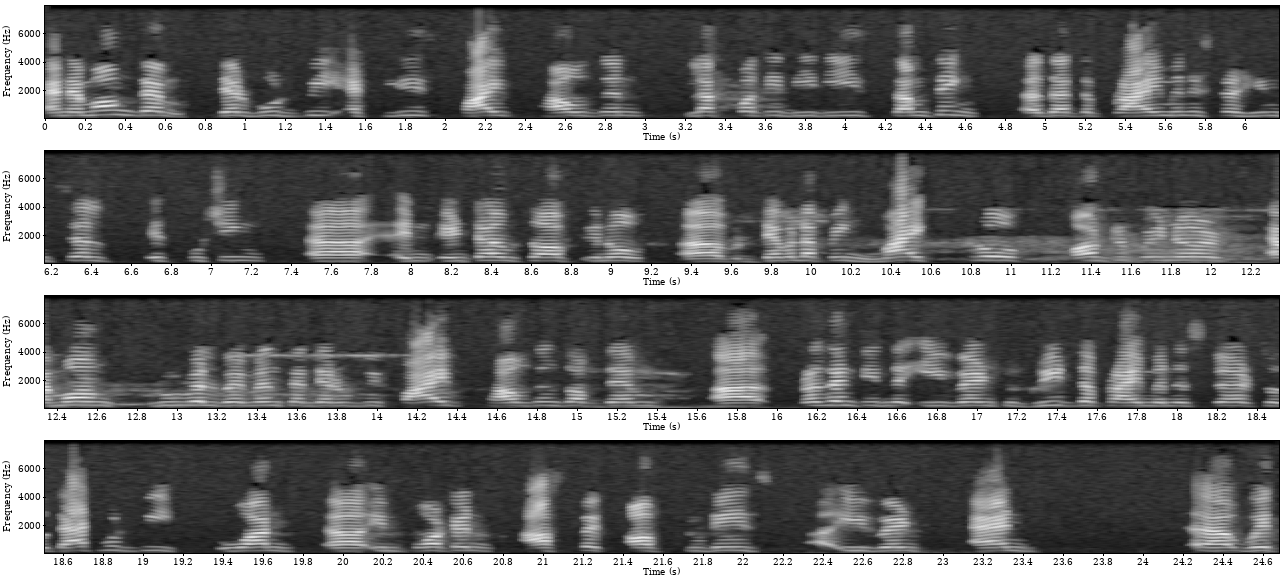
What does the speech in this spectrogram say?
and among them there would be at least 5,000 Lakhpati Didis, something uh, that the Prime Minister himself is pushing uh, in, in terms of, you know, uh, developing micro entrepreneurs among rural women, and there will be 5,000 of them uh, present in the event to greet the Prime Minister. So that would be one uh, important aspect of today's uh, event, and with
